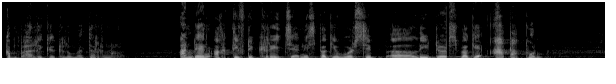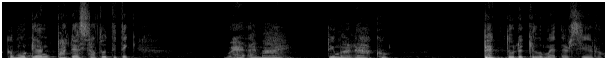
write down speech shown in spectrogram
Kembali ke kilometer nol. Anda yang aktif di gereja ini sebagai worship uh, leader, sebagai apa pun. Kemudian pada satu titik, where am I? Di mana aku? Back to the kilometer zero.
